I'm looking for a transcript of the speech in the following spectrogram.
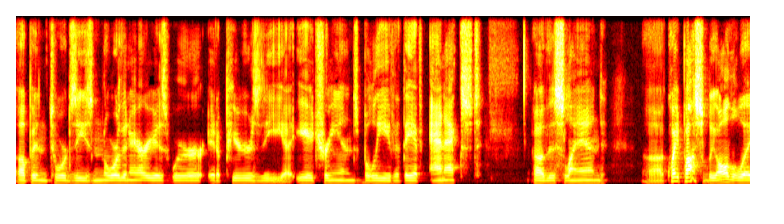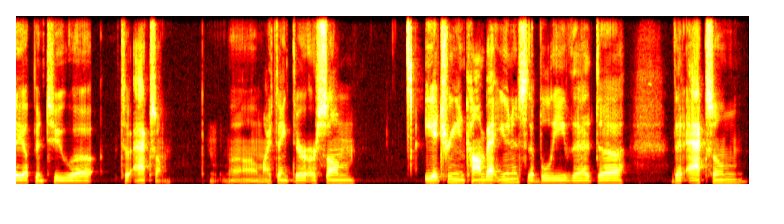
up in towards these northern areas where it appears the uh, Eritreans believe that they have annexed this land, quite possibly all the way up into to Axum. Um, I think there are some Eritrean combat units that believe that uh, that Axum,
